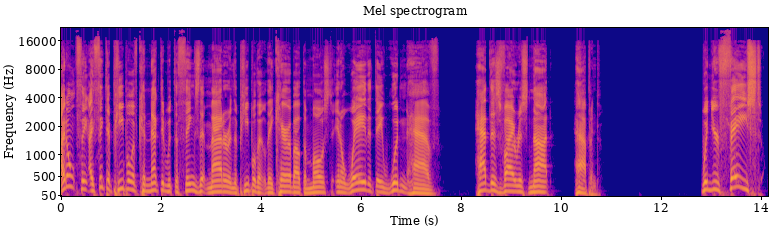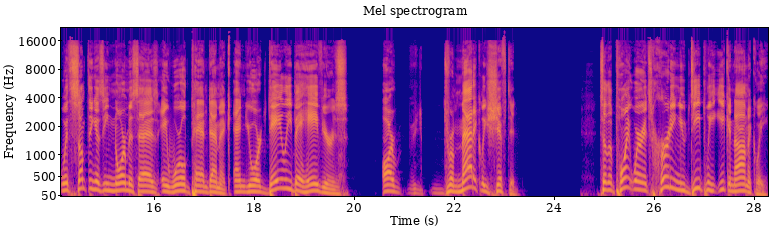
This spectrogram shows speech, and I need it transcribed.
I don't think, I think that people have connected with the things that matter and the people that they care about the most in a way that they wouldn't have had this virus not happened. When you're faced with something as enormous as a world pandemic and your daily behaviors are dramatically shifted to the point where it's hurting you deeply economically.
